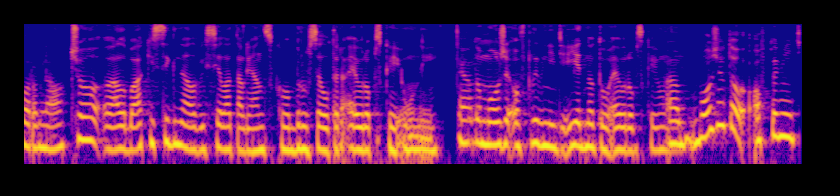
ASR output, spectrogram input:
porovnala. Čo, alebo aký signál vysiela Taliansko, Brusel, teda Európskej únii? To môže ovplyvniť jednotu Európskej únie? Môže môže to ovplyvniť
